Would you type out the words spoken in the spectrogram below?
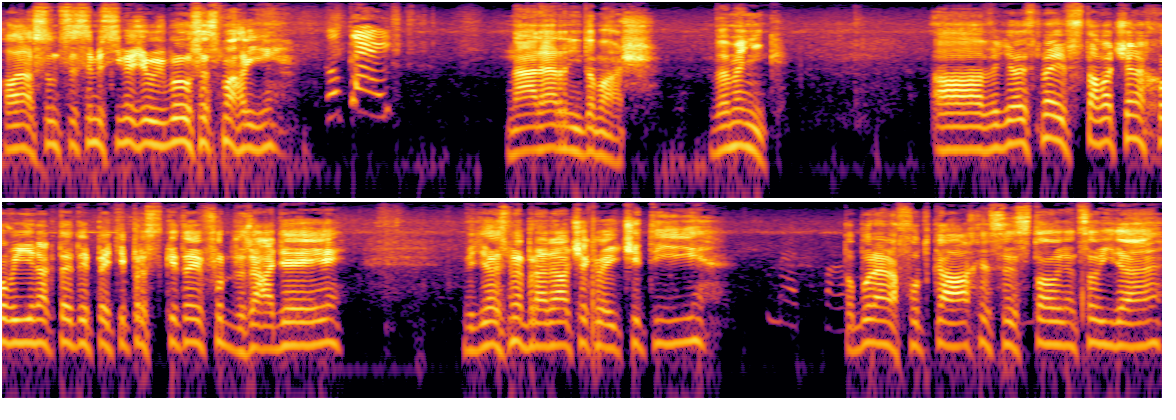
Ale na slunci si myslíme, že už budou se smahlí. Nádherný to máš. Vemeník. A viděli jsme i vstavače na choví, jinak tady ty pětiprstky tady furt řádějí. Viděli jsme bradáček vejčitý. To bude na fotkách, jestli z toho něco vyjde.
